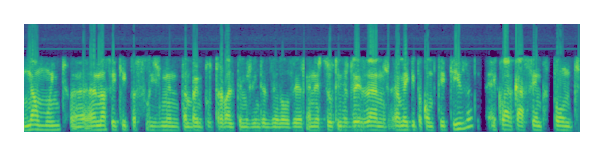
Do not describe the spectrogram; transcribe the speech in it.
não muito. Uh, a nossa equipa, felizmente, também pelo trabalho que temos vindo a desenvolver nestes últimos dois anos, é uma equipa competitiva. É claro que há sempre pontos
